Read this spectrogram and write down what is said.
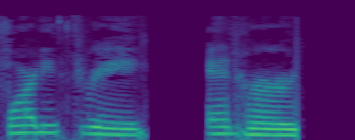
43. Ed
